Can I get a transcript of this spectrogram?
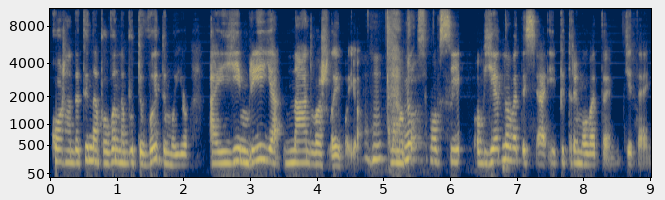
Кожна дитина повинна бути видимою, а її мрія надважливою. Тому ми Ну- просимо всіх об'єднуватися і підтримувати дітей.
